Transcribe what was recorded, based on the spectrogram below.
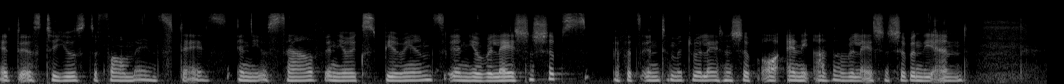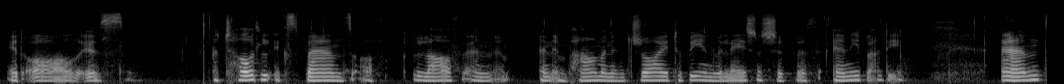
it is to use the Four Mainstays in yourself, in your experience, in your relationships, if it's intimate relationship or any other relationship in the end. It all is a total expanse of love and, and empowerment and joy to be in relationship with anybody. And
